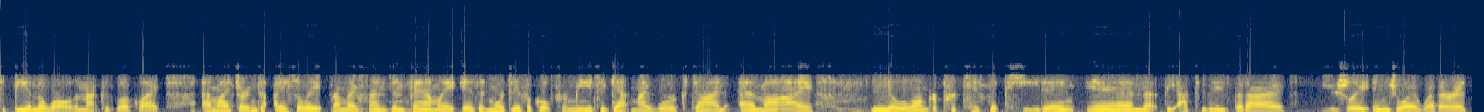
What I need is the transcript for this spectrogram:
to be in the world? And that could look like, am I starting to isolate from my friends and family? Is it more difficult for me to get my work done? Am I no longer participating in the activities that I usually enjoy, whether it's,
